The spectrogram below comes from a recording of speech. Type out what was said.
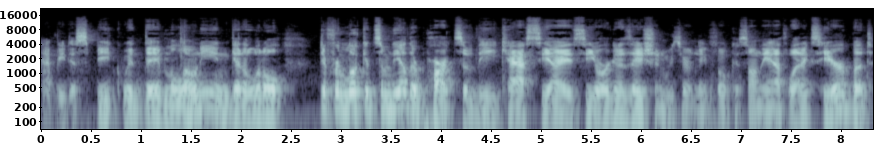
Happy to speak with Dave Maloney and get a little different look at some of the other parts of the CAS CIAC organization. We certainly focus on the athletics here, but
